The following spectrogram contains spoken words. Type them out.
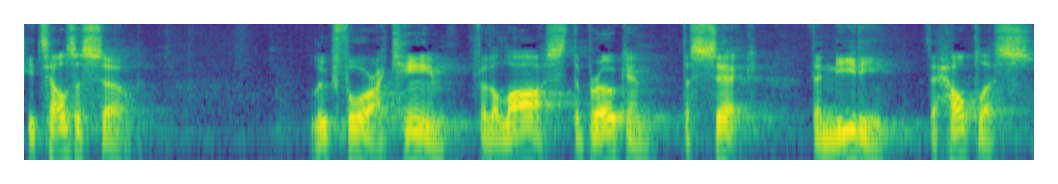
He tells us so. Luke 4 I came for the lost, the broken, the sick, the needy, the helpless.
